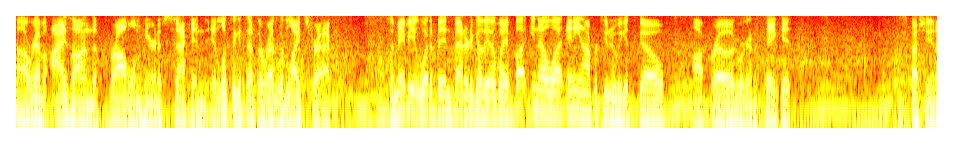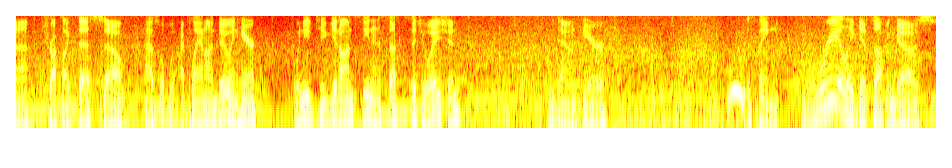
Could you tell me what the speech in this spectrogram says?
Uh, we're gonna have eyes on the problem here in a second. It looks like it's at the Redwood Lights track. So maybe it would have been better to go the other way, but you know what? Any opportunity we get to go off-road, we're gonna take it. Especially in a truck like this, so that's what I plan on doing here. We need to get on scene and assess the situation. Down here. Ooh, this thing really gets up and goes.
